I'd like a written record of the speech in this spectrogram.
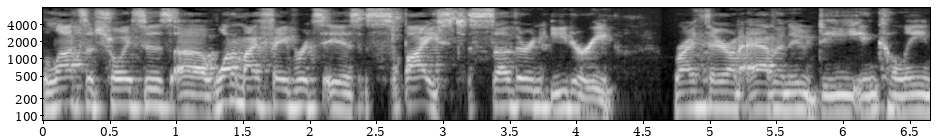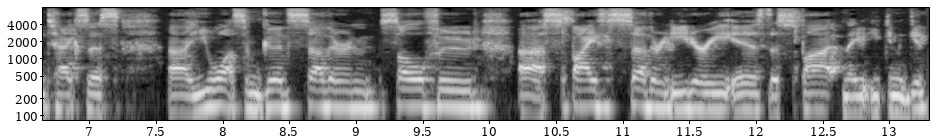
lots of choices. Uh, one of my favorites is Spiced Southern Eatery. Right there on Avenue D in Killeen, Texas. Uh, you want some good Southern soul food? Uh, Spiced Southern Eatery is the spot. And they, you can get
